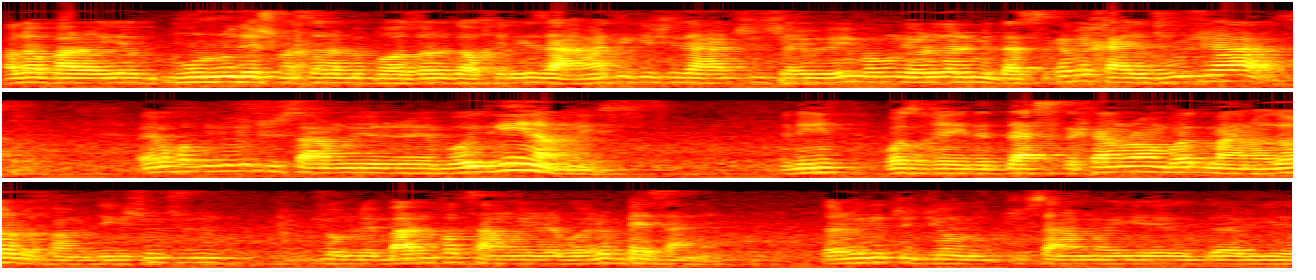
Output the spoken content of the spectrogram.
حالا برای ورودش مثلا به بازار داخلی زحمتی کشیده هر چیز شده ببین و اون یارو داره می دست کم خرید فروشی هست. ولی می‌خواد بگه تو سرمایه ربایی دیگه اینم نیست. یعنی باز قید دست کم رو هم باید معنادار بفهمید دیگه چون چون جمله بعد می‌خواد سرمایه ربایی رو بزنه. داره میگه تو جمله تو سرمایه داری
